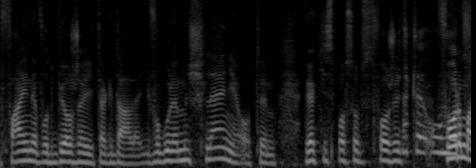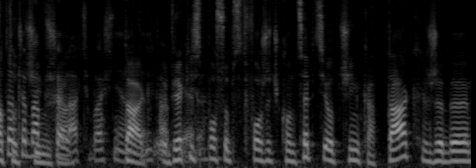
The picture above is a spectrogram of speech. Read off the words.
fajne w odbiorze i tak dalej. I w ogóle myślenie o tym, w jaki sposób stworzyć Znaczy umieć format to trzeba odcinka. przelać właśnie tak, w jaki sposób stworzyć koncepcję odcinka tak, żeby,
